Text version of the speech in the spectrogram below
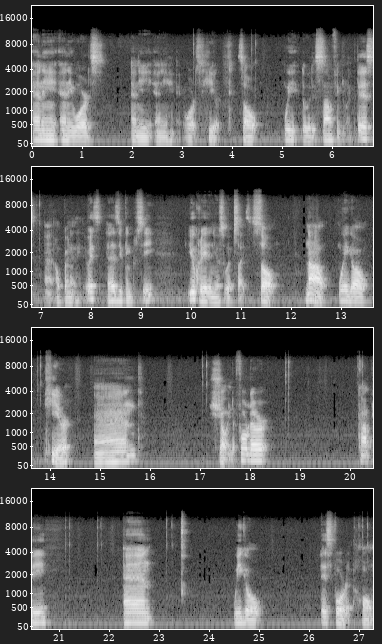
any any words any any words here. So we do this something like this and open it. As you can see you create a new website. So now we go here and show in the folder copy and we go this folder home.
